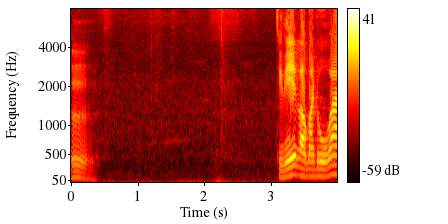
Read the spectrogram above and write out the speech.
อืม ทีนี้เรามาดูว่า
